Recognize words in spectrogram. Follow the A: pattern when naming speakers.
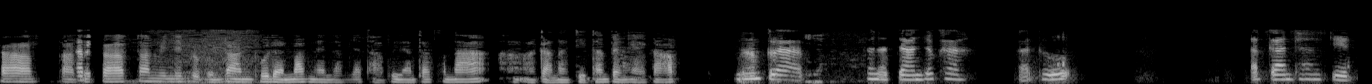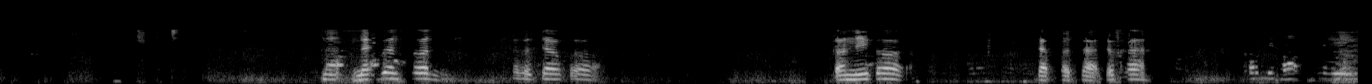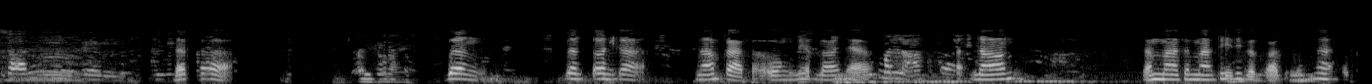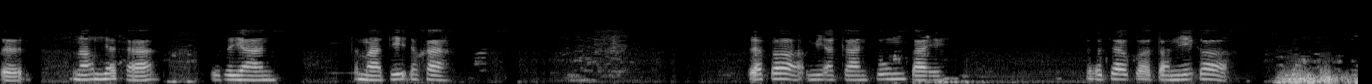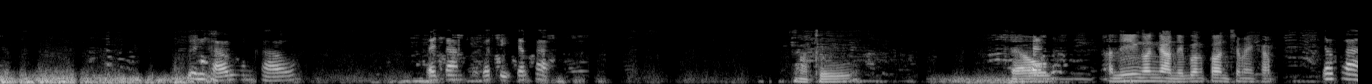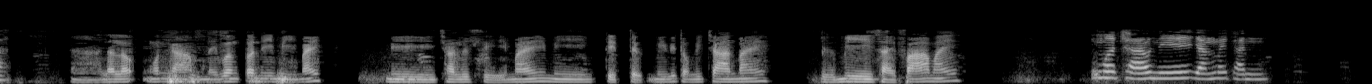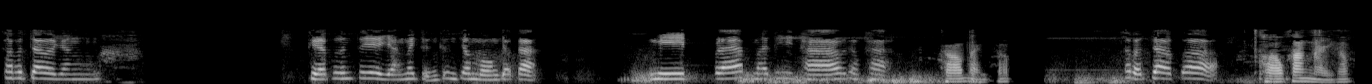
A: ครับสาธุครับ ท่านวินิจบุตรบุญดานผู้เดินมากในลำยถาพยานทัศนะ อาการทางจิตท่านเป็นไงครับ
B: น้อมกราบท่านอาจารย์เจ้าค่ะ สาธุ อาการทางจิตณในเบื้องต้นข้าพเจ้าก็ ตอนนี้ก็ดับประสาทเจ้าค่ะแล้วก็ เบื้องเบื้องต้นก็น้อมกราบพระองค์เรียบร้อยแล้วน้อมสัมมาสมาธิที่ประกอบด้วยหน้าเกิด น้อมยะถาอุทยานสมาธิเจ้าค่ะ แล้วก็มีอาการฟุ้งไปข้าพเจ้าก็ตอนนี้ก็ ขึ้นเขาลงเขา ไปตามปกติเจ้าค่ะ
A: สาธุแล้วอันนี้งดงามในเบื้องต้นใช่ไหมครับ
B: เจ้าค่ะ
A: อ่า แล้วแล้วงดงามในเบื้องต้นนี้มีไหม มีชาลสีไหม มีติดตึก มีวิตกวิจารณ์ไหม หรือมีสายฟ้าไหม
B: เมื่อเช้านี้ยังไม่ทัน ข้าพเจ้ายังเคลียร์พื้นที่ยังไม่ถึงครึ่งชั่วโมงเจ้าค่ะ มีแป๊บมาที่เท้าเจ้าค่ะ
A: เท้าไหนครับ
B: ข้าพเจ้าก็
A: เท้าข้างไหนครับ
